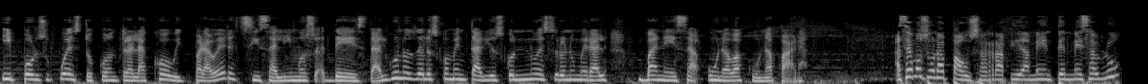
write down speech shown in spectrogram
y por supuesto contra la COVID para ver si salimos de esta. Algunos de los comentarios con nuestro numeral Vanessa, una vacuna para. Hacemos una pausa rápidamente en Mesa Blue.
